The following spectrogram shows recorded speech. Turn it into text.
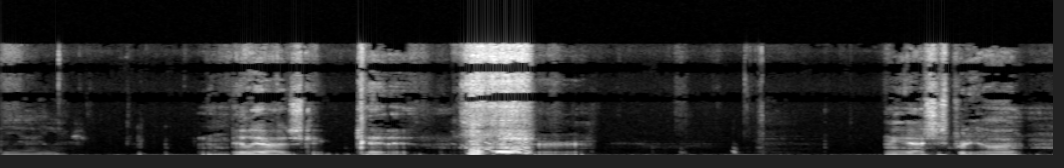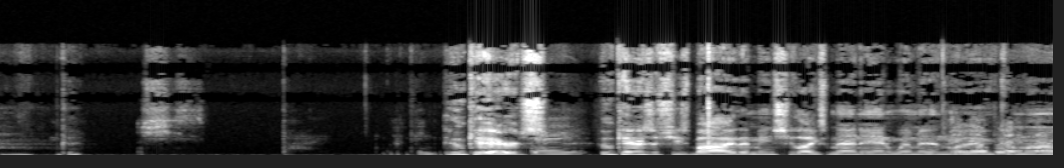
Billie Eilish? Mm, Billie Eilish could get it. sure. Yeah, she's pretty hot. Okay. She's bi. I think Who cares? gay. Who cares if she's bi? That means she likes men and women. I Like, know, come I don't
